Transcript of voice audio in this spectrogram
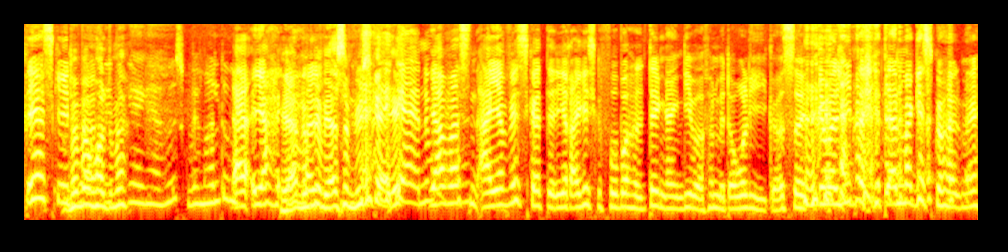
Det er sket hvem, før. hvem holdt du med? Jeg kan ikke huske, hvem holdt du med? Ja, jeg, Ja, jeg nu bliver vi sammen nysgerrige. ja, nu Jeg var sådan, ej, jeg vidste godt, at det irakiske fodboldhold dengang, de var fandme dårlige, ikke? Og så det var lige det, Danmark, jeg skulle holde med.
